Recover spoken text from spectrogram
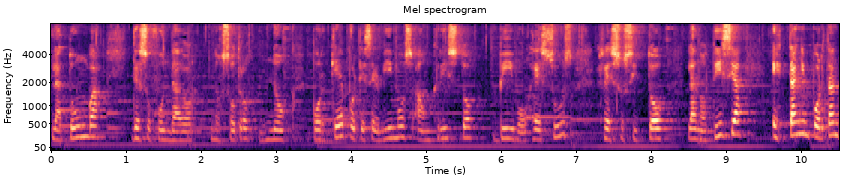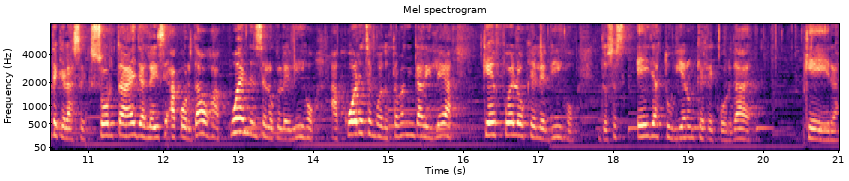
la tumba de su fundador. Nosotros no. ¿Por qué? Porque servimos a un Cristo vivo. Jesús resucitó. La noticia es tan importante que las exhorta a ellas, le dice, acordaos, acuérdense lo que le dijo, acuérdense cuando estaban en Galilea, qué fue lo que le dijo. Entonces ellas tuvieron que recordar qué era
